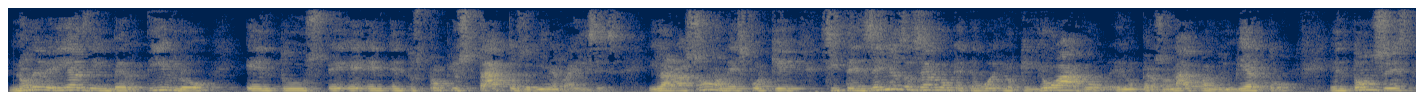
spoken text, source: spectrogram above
no deberías de invertirlo en tus, eh, eh, en, tus propios tratos de bienes raíces. Y la razón es porque si te enseñas a hacer lo que, te lo que yo hago en lo personal cuando invierto, entonces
